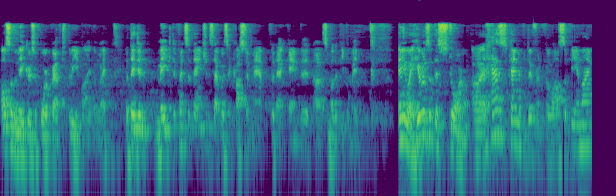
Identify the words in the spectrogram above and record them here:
also the makers of Warcraft 3, by the way. But they didn't make Defense of the Ancients. That was a custom map for that game that uh, some other people made. Anyway, Heroes of the Storm. Uh, it has kind of a different philosophy in mind.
